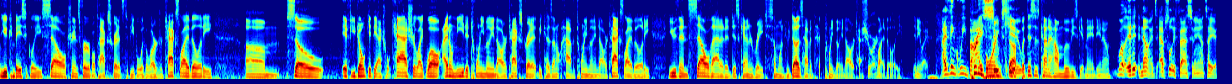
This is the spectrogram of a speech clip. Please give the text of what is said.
you can basically sell transferable tax credits to people with a larger tax liability. Um, so if you don't get the actual cash, you're like, well, I don't need a $20 million tax credit because I don't have a $20 million tax liability. You then sell that at a discounted rate to someone who does have a $20 million tax Sure. liability. Anyway, I think we buy pretty boring stuff, but this is kind of how movies get made, you know? Well, it no, it's absolutely fascinating. I'll tell you.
